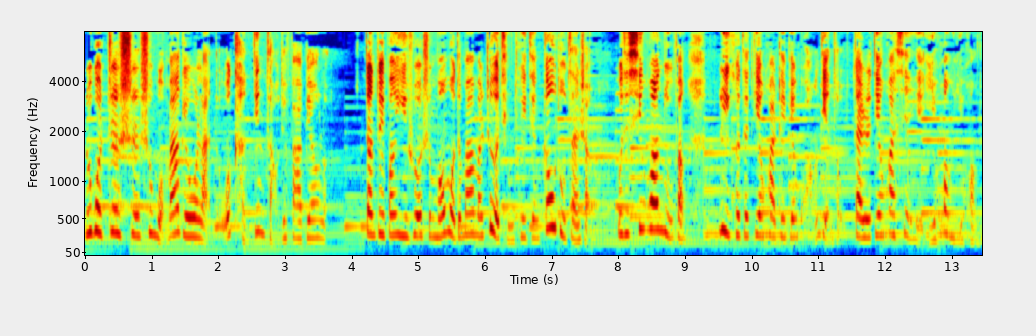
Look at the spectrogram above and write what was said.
如果这事是我妈给我揽的，我肯定早就发飙了。但对方一说是某某的妈妈热情推荐、高度赞赏，我就心花怒放，立刻在电话这边狂点头，带着电话线也一晃一晃的。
